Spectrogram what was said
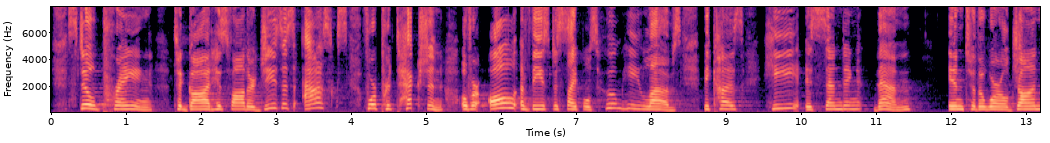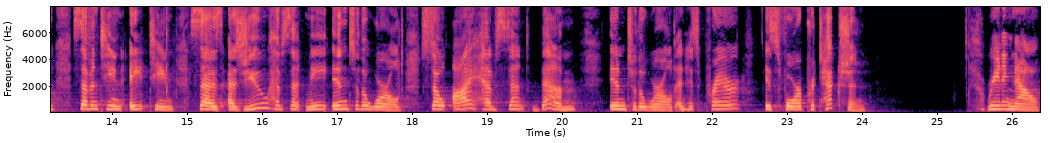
Still praying to God, his Father, Jesus asks for protection over all of these disciples whom he loves because he is sending them into the world. John 17, 18 says, As you have sent me into the world, so I have sent them into the world. And his prayer is for protection. Reading now,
